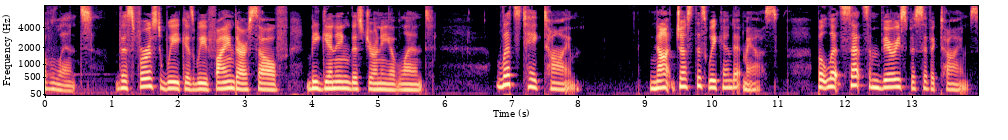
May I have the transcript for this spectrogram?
Of Lent, this first week as we find ourselves beginning this journey of Lent, let's take time, not just this weekend at Mass, but let's set some very specific times.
